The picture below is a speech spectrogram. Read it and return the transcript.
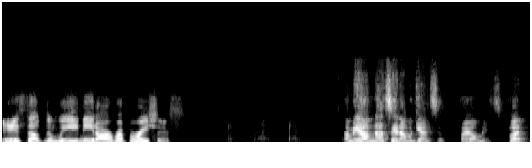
it's something we need our reparations. I mean, I'm not saying I'm against it by all means, but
